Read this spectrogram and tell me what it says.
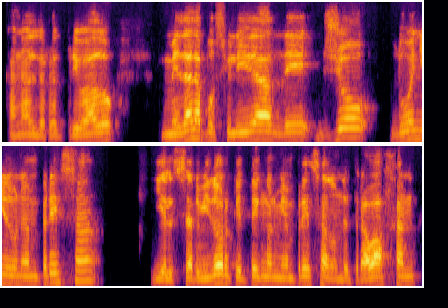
canal de red privado, me da la posibilidad de yo, dueño de una empresa, y el servidor que tengo en mi empresa donde trabajan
